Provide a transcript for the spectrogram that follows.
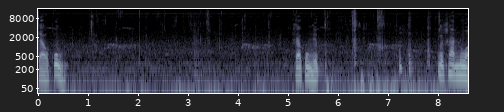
แก้วกุ้งแก้วกุ้งดิบ รสชาตินัว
